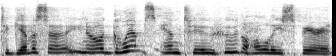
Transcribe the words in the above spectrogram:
to give us a, you know, a glimpse into who the Holy Spirit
